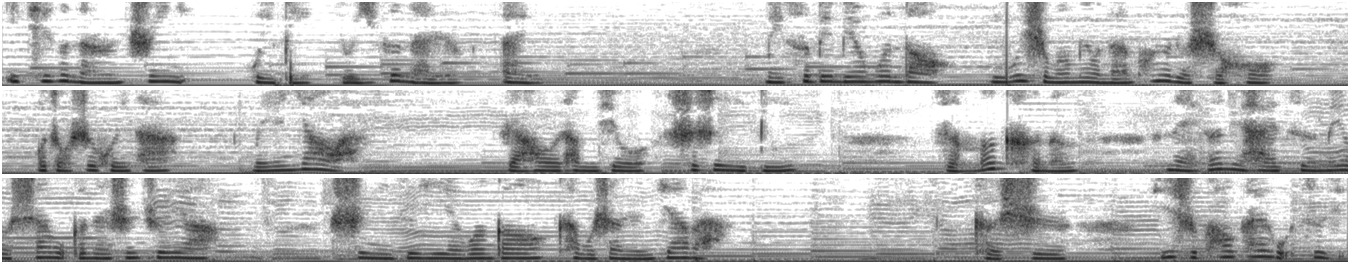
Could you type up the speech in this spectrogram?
一千个男人追你，未必有一个男人爱你。每次被别人问到你为什么没有男朋友的时候，我总是回答：没人要啊。然后他们就嗤之以鼻。怎么可能？哪个女孩子没有三五个男生追啊？是你自己眼光高，看不上人家吧？可是，即使抛开我自己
